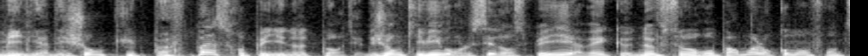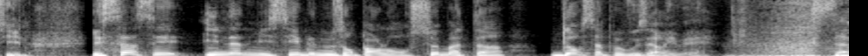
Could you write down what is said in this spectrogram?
Mais il y a des gens qui ne peuvent pas se repayer notre porte. Il y a des gens qui vivent, on le sait, dans ce pays avec 900 euros par mois. Alors comment font-ils? Et ça, c'est inadmissible nous en parlons ce matin dans Ça peut vous arriver. Ça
